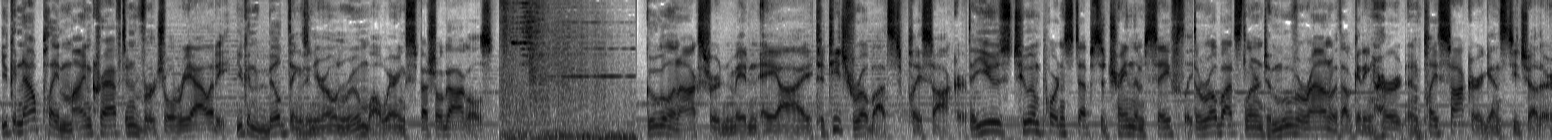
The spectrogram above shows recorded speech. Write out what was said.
You can now play Minecraft in virtual reality. You can build things in your own room while wearing special goggles. Google and Oxford made an AI to teach robots to play soccer. They used two important steps to train them safely. The robots learn to move around without getting hurt and play soccer against each other.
